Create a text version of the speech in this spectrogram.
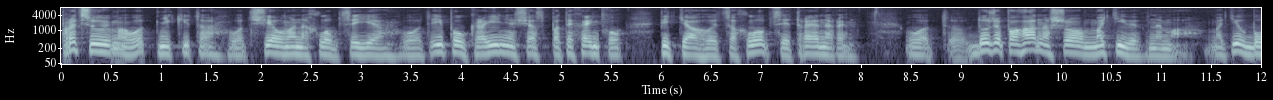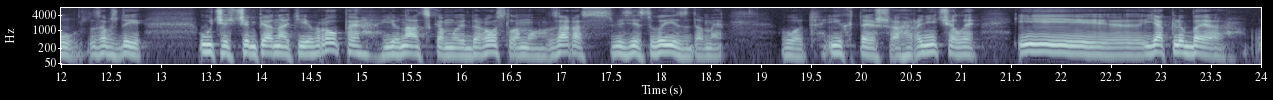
працюємо. От Нікіта, от ще у мене хлопці є. От. І по Україні зараз потихеньку підтягуються хлопці, тренери. От. Дуже погано, що мотивів нема. Мотив був завжди участь в чемпіонаті Європи, юнацькому і дорослому. Зараз в зв'язку з виїздами от, їх теж ограничили. І е, як любе, е,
